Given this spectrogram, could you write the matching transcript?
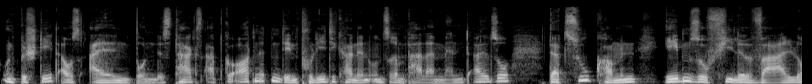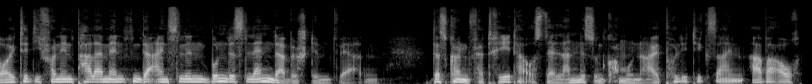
und besteht aus allen Bundestagsabgeordneten, den Politikern in unserem Parlament also. Dazu kommen ebenso viele Wahlleute, die von den Parlamenten der einzelnen Bundesländer bestimmt werden. Das können Vertreter aus der Landes- und Kommunalpolitik sein, aber auch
